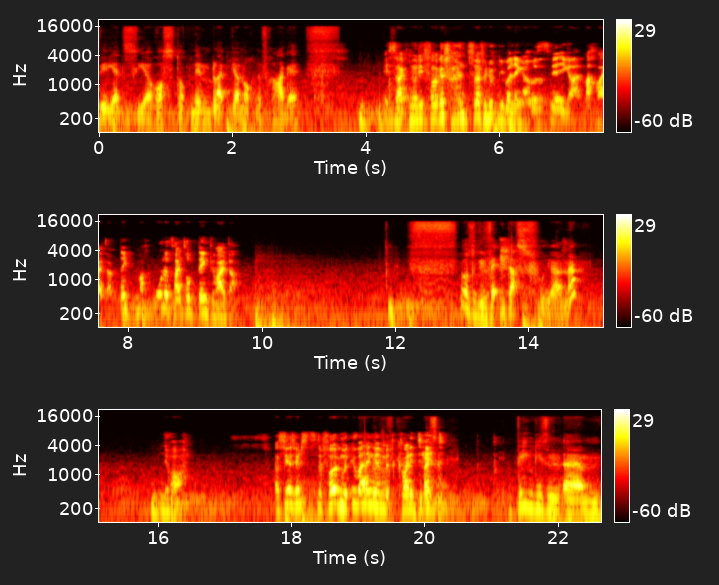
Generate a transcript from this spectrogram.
wir jetzt hier Rostock nehmen, bleibt ja noch eine Frage. Ich sag nur, die Folge schon zwölf Minuten überlänger, aber es ist mir egal. Mach weiter. Denk, mach ohne Zeitdruck, denk weiter. Also wie wetten das früher, ne? Ja. Das hier ist wenigstens eine Folge mit Überlänge, mit Qualität. Weißt, wegen diesen, ähm,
